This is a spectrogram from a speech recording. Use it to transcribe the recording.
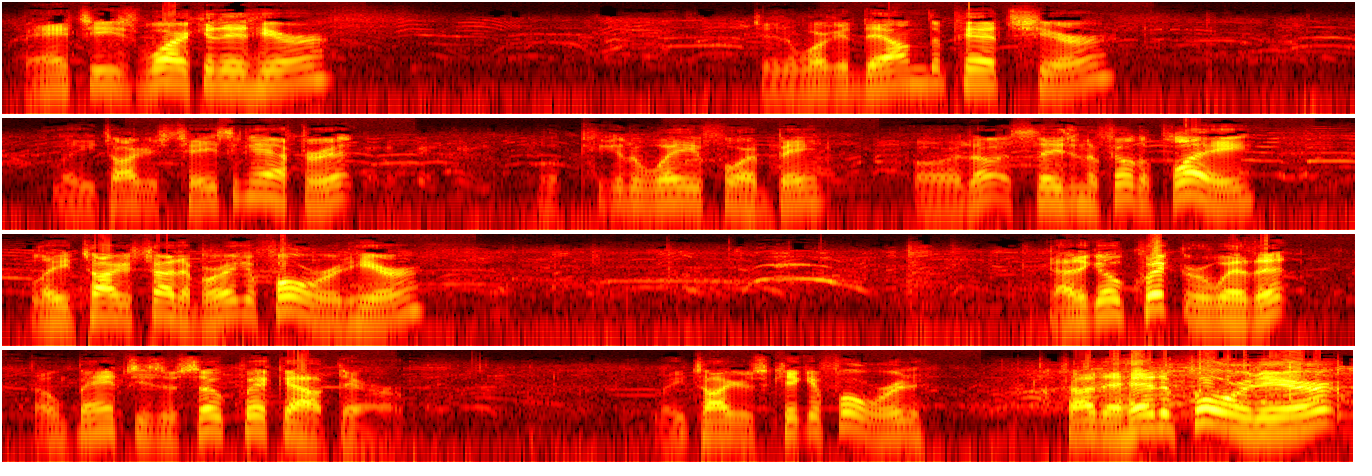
Banshees working it here. Trying to work it down the pitch here. Lady Tigers chasing after it. We'll kick it away for a bank. Or no, it stays in the field of play. Lady Tigers trying to bring it forward here. Got to go quicker with it. Those Banshees are so quick out there. Lady Tigers kick it forward. Try to head it forward here.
